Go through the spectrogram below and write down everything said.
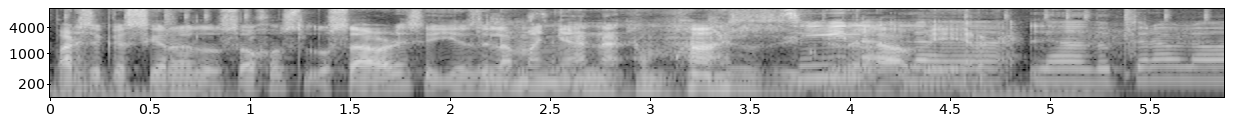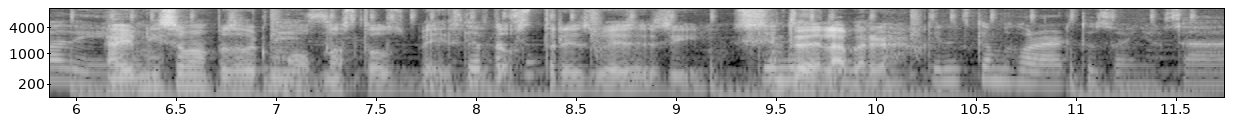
parece que cierras los ojos, los abres y es de la mañana, no más. Sí, de la, la, la- verga. la doctora hablaba de... A mí eso me ha pasado como unas dos ¿Te veces, dos, tres veces, sí. Siente de la que- verga. Tienes que mejorar tu sueño. O sea,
